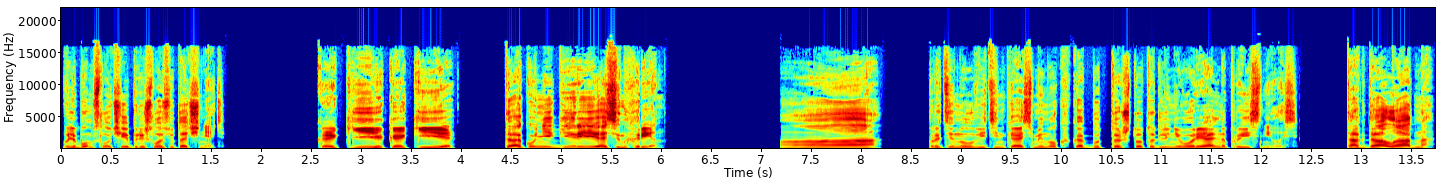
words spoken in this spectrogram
В любом случае пришлось уточнять. «Какие, какие? Так у Нигири ясен хрен!» А, -а, -а протянул Витенька осьминог, как будто что-то для него реально прояснилось. «Тогда ладно!»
